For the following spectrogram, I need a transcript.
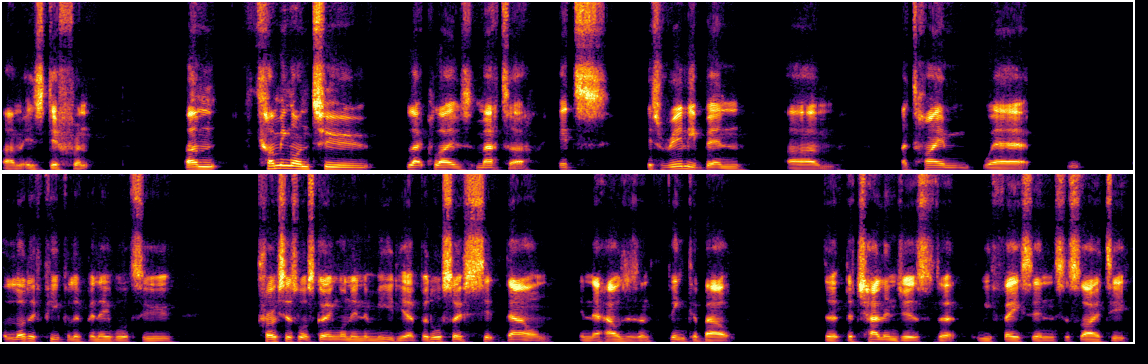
um, is different. Um, coming on to Black Lives Matter, it's it's really been um, a time where a lot of people have been able to process what's going on in the media, but also sit down in their houses and think about the, the challenges that we face in society.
